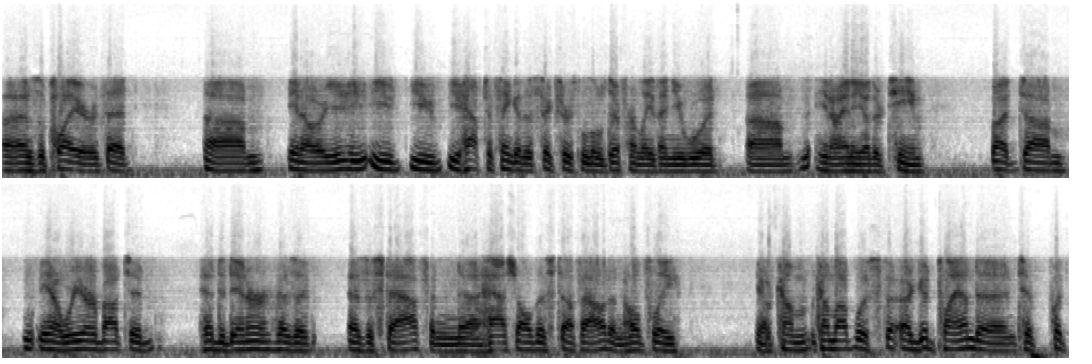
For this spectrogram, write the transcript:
uh, as a player that um, you know you, you you you have to think of the Sixers a little differently than you would um, you know any other team. But um, you know we are about to head to dinner as a as a staff and uh, hash all this stuff out, and hopefully you know come come up with a good plan to to put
